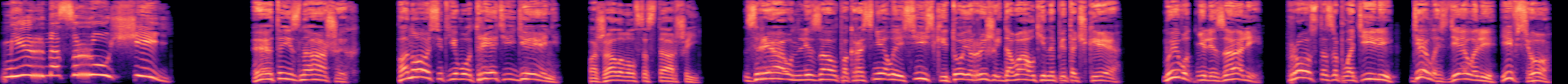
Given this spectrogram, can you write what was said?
Мир насрущий!» «Это из наших! Поносит его третий день!» Пожаловался старший. «Зря он лизал покраснелые сиськи той рыжей давалки на пятачке. Мы вот не лизали, просто заплатили, дело сделали и все.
